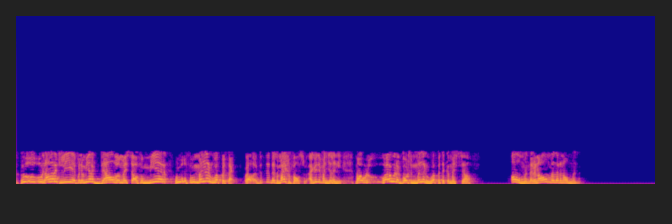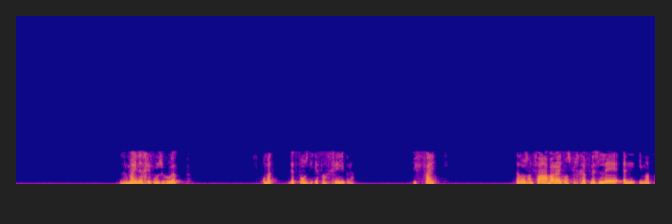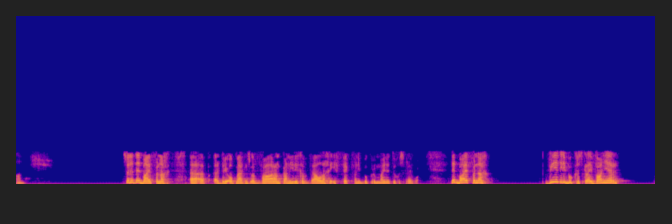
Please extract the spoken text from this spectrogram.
Hoe hoe, hoe langer ek leef en hoe meer ek delf in myself, hoe meer hoe of hoe minder hoop het ek. Wel, dit, dit is in my geval so. Ek weet nie van julle nie, maar hoe, hoe ouer ek word, hoe minder hoop het ek in myself. Al minder en al minder en al minder. Die Romeine gee ons hoop omdat dit vir ons die evangelie bring. Die feit dat ons aanvaarbaarheid, ons vergifnis lê in iemand anders. So dit net baie vinnig uh, uh drie opmerkings oor waaraan kan hierdie geweldige effek van die boek Romeine toegeskryf word. Net baie vinnig wie het hierdie boek geskryf, wanneer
